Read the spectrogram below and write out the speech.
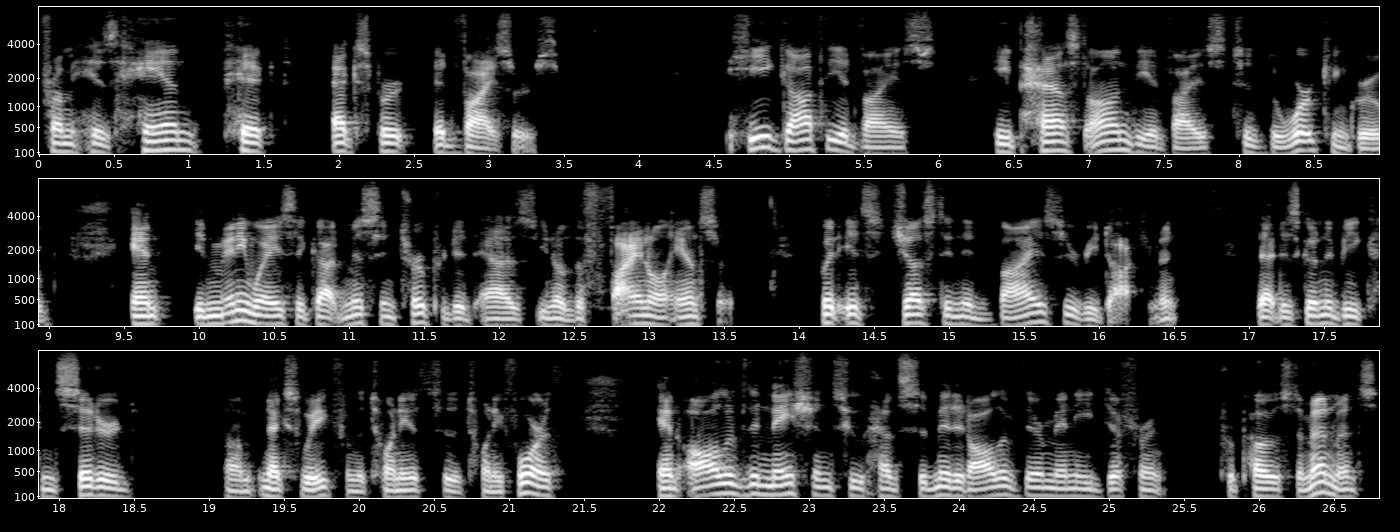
from his hand-picked expert advisors. He got the advice, he passed on the advice to the working group, and in many ways it got misinterpreted as, you know, the final answer. But it's just an advisory document that is going to be considered um, next week from the 20th to the 24th. And all of the nations who have submitted all of their many different proposed amendments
